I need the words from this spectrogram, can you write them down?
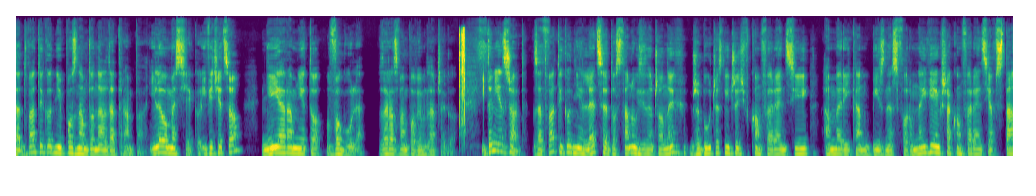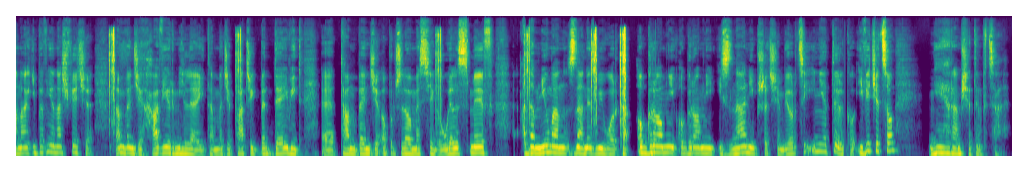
Za dwa tygodnie poznam Donalda Trumpa i Leo Messiego. I wiecie co? Nie jara mnie to w ogóle. Zaraz wam powiem dlaczego. I to nie jest żart. Za dwa tygodnie lecę do Stanów Zjednoczonych, żeby uczestniczyć w konferencji American Business Forum. Największa konferencja w Stanach i pewnie na świecie. Tam będzie Javier Milei, tam będzie Patrick Bet-David, e, tam będzie oprócz Leo Messiego Will Smith, Adam Newman, znany z WeWorka. Ogromni, ogromni i znani przedsiębiorcy i nie tylko. I wiecie co? Nie jaram się tym wcale.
